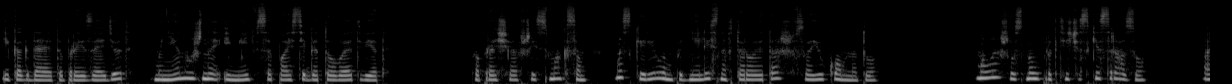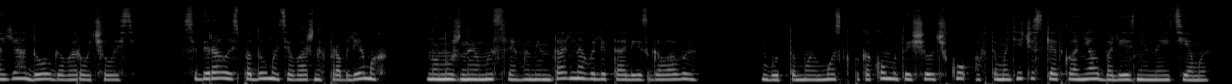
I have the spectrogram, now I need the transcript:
И когда это произойдет, мне нужно иметь в запасе готовый ответ. Попрощавшись с Максом, мы с Кириллом поднялись на второй этаж в свою комнату. Малыш уснул практически сразу, а я долго ворочалась. Собиралась подумать о важных проблемах, но нужные мысли моментально вылетали из головы, будто мой мозг по какому-то щелчку автоматически отклонял болезненные темы.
